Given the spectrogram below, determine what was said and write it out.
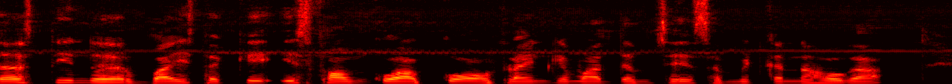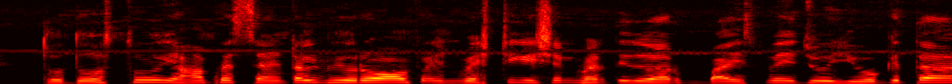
10 तीन 2022 तक के इस फॉर्म को आपको ऑफलाइन के माध्यम से सबमिट करना होगा। तो दोस्तों, यहाँ पे सेंट्रल ब्यूरो ऑफ़ इन्वेस्टिगेशन भर्ती 2022 में जो योग्यता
